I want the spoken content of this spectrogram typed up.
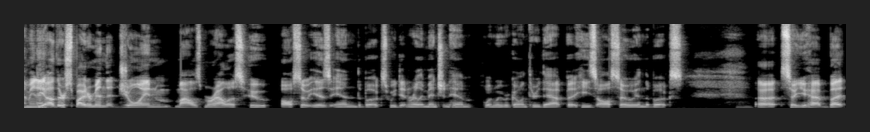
I mean, the I, other Spider-Man that join Miles Morales, who also is in the books, we didn't really mention him when we were going through that, but he's also in the books. Uh, so you have, but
